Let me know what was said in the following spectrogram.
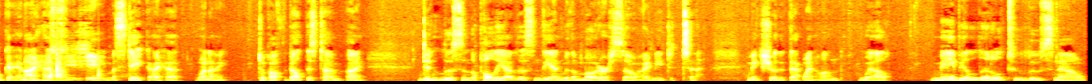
Okay, and I had made a mistake. I had when I took off the belt this time. I didn't loosen the pulley. I loosened the end with a motor, so I needed to make sure that that went on well. Maybe a little too loose now.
